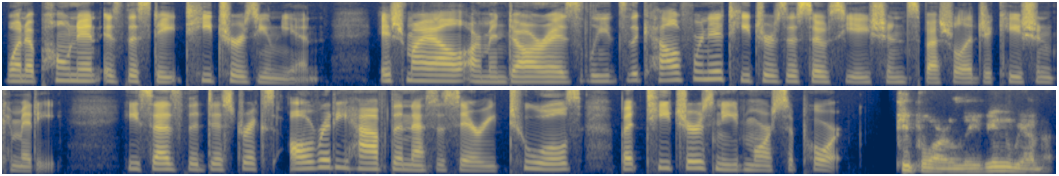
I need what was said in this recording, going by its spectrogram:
One opponent is the state teachers union. Ishmael Armendariz leads the California Teachers Association Special Education Committee. He says the districts already have the necessary tools, but teachers need more support. People are leaving. We have a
